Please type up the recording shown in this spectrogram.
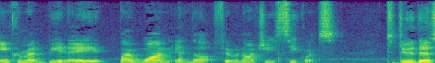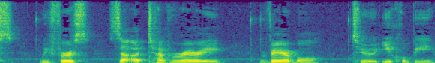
increment b and a by 1 in the Fibonacci sequence. To do this, we first set a temporary variable to equal b,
